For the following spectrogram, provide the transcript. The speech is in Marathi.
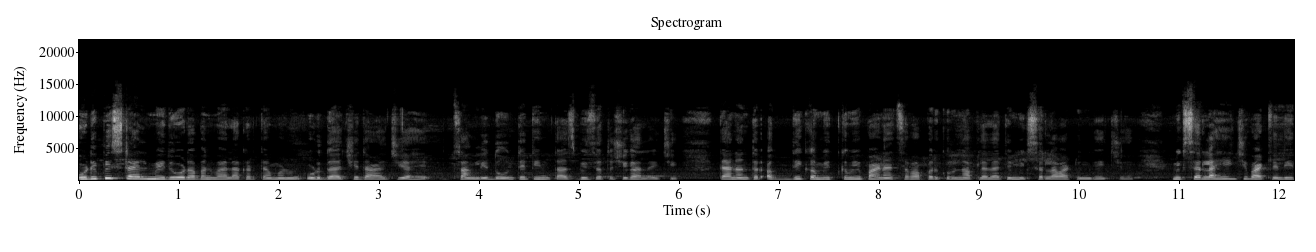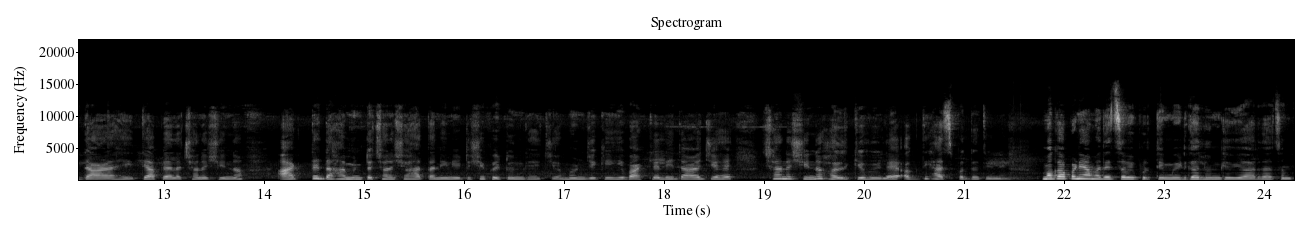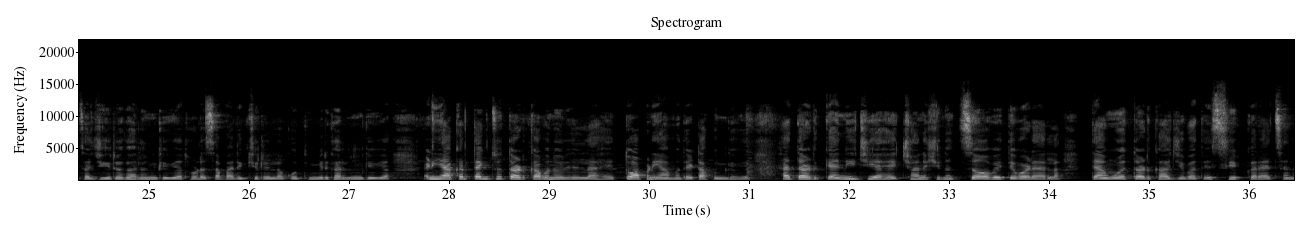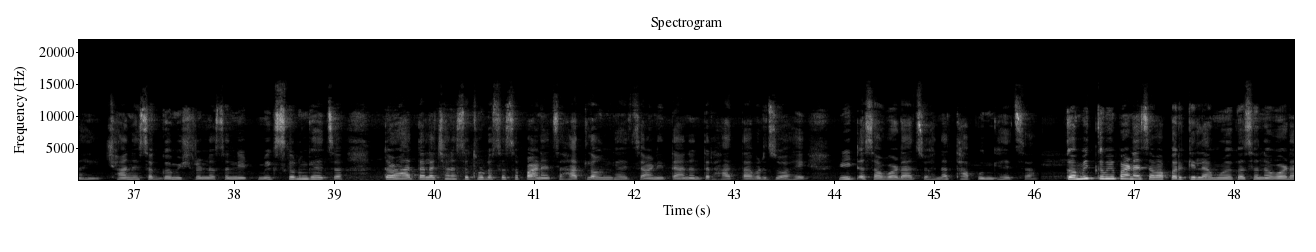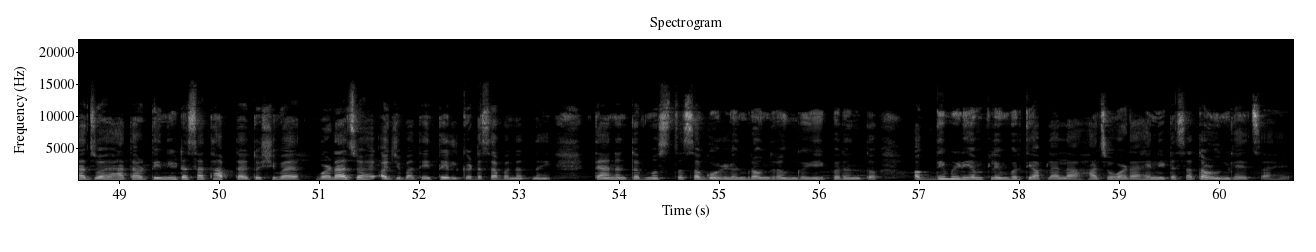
उडीपी स्टाईल मेदू वडा बनवायला करता म्हणून उडदाची डाळ जी आहे चांगली दोन ते तीन तास भिजत अशी घालायची. त्यानंतर अगदी कमीत कमी पाण्याचा वापर करून आपल्याला ती मिक्सरला वाटून घ्यायची आहे. मिक्सरला ही जी वाटलेली डाळ आहे ती आपल्याला छान अशी ना आठ ते दहा मिनटं छान अशी हाताने नीट अशी फेटून घ्यायची आहे. म्हणजे की ही वाटलेली डाळ जी आहे छान अशी ना हलकी होईल आहे अगदी ह्याच पद्धतीने. मग आपण यामध्ये चवीपुरती मीठ घालून घेऊया अर्धा चमचा जिरं घालून घेऊया थोडासा बारीक चिरलेला कोथिंबीर घालून घेऊया आणि याकरता एक जो तडका बनवलेला आहे तो आपण यामध्ये टाकून घेऊया. ह्या तडक्याने जी आहे छान अशी ना चव येते वड्याला. त्यामुळे तडका अजिबातही स्किप करायचा नाही. छान हे सगळं मिश्रण असं नीट मिक्स करून घ्यायचं. तळ हाताला छान असं थोडंसं असं पाण्याचा हात लावून घ्यायचा आणि त्यानंतर हातावर जो आहे नीट असा वडा जो आहे ना थापून घ्यायचा. कमीत कमी पाण्याचा वापर केल्यामुळे कसं ना वडा जो आहे हातावरती नीट असा थापता येतो. शिवाय वडा जो आहे अजिबातही तेलकट असा बनत नाही. त्यानंतर मस्त असा गोल्डन ब्राऊन रंग येईपर्यंत अगदी मिडियम फ्लेमवरती आपल्याला हा जो वडा आहे नीट असा तळून घ्यायचा आहे.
